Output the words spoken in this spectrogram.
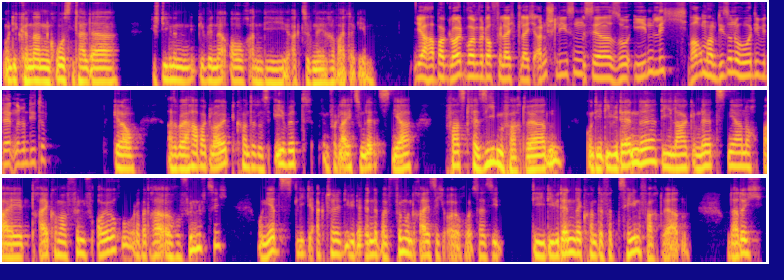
und die können dann einen großen Teil der gestiegenen Gewinne auch an die Aktionäre weitergeben. Ja, Hapag-Lloyd wollen wir doch vielleicht gleich anschließen. Ist ja so ähnlich. Warum haben die so eine hohe Dividendenrendite? Genau. Also bei Hapag-Lloyd konnte das EBIT im Vergleich zum letzten Jahr fast versiebenfacht werden. Und die Dividende, die lag im letzten Jahr noch bei 3,5 Euro oder bei 3,50 Euro. Und jetzt liegt die aktuelle Dividende bei 35 Euro. Das heißt, die, die Dividende konnte verzehnfacht werden. Und dadurch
